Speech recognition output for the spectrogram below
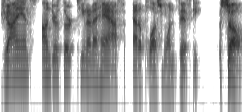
Giants under 13 and a half at a plus 150. So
